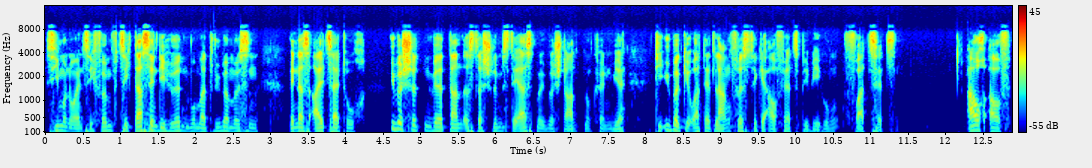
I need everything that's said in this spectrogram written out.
97, 50. Das sind die Hürden, wo wir drüber müssen. Wenn das Allzeithoch überschritten wird, dann ist das Schlimmste erstmal überstanden und können wir die übergeordnet langfristige Aufwärtsbewegung fortsetzen. Auch auf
